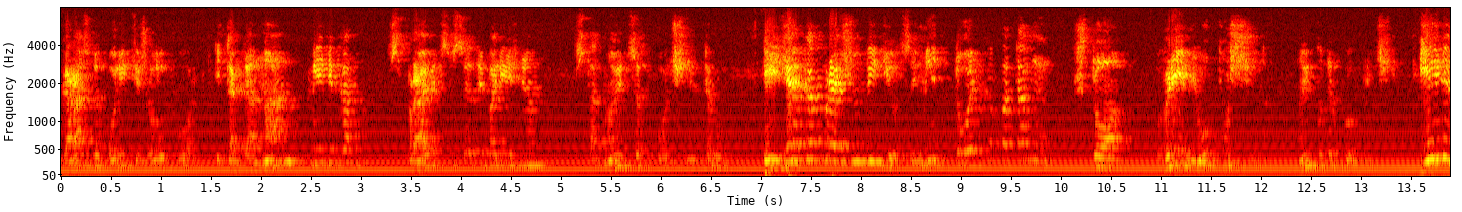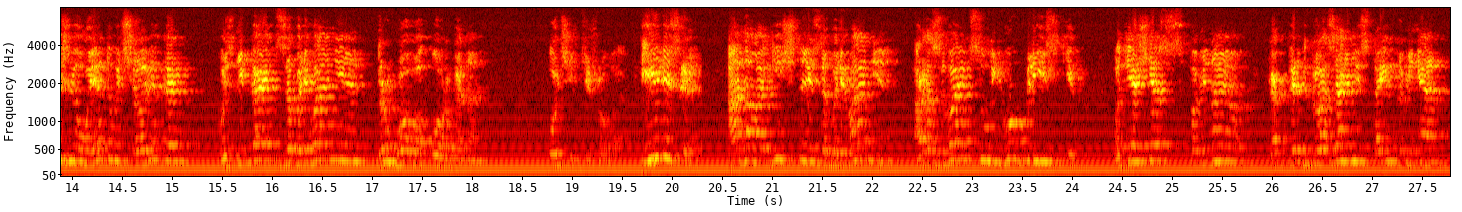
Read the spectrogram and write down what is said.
гораздо более тяжелой форме. И тогда нам, медикам, справиться с этой болезнью становится очень трудно. И я как врач убедился, не только потому, что время упущено, но и по другой причине. Или же у этого человека возникает заболевание другого органа, очень тяжелое. Или же аналогичные заболевания развиваются у его близких. Вот я сейчас вспоминаю, как перед глазами стоит у меня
